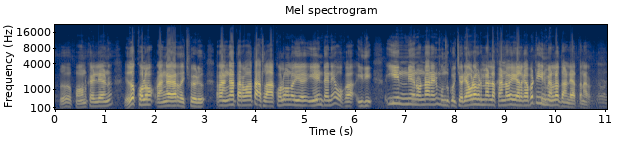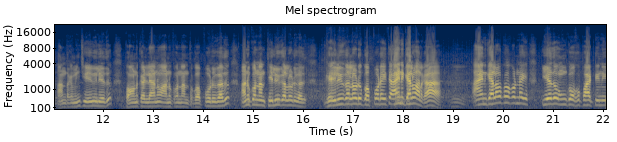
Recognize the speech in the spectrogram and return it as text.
ఇప్పుడు పవన్ కళ్యాణ్ ఏదో కులం రంగా గారు చచ్చిపోయాడు. రంగా తర్వాత అసలు ఆ కులంలో ఏంటనే ఒక ఇది. ఈయన నేను ఉన్నానని ముందుకు వచ్చాడు. ఎవడొకటి మెళ్ళలో కండవేయాలి కాబట్టి ఈయన మెళ్ళలో దండేస్తున్నారు అంతకు మించి ఏమీ లేదు. పవన్ కళ్యాణ్ అనుకున్నంత గొప్పోడు కాదు అనుకున్నంత తెలివిగల్లోడు కాదు. తెలివిగల్లోడు గొప్పోడు అయితే ఆయన గెలవాలిగా. ఆయన గెలవకోకుండా ఏదో ఇంకొక పార్టీని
